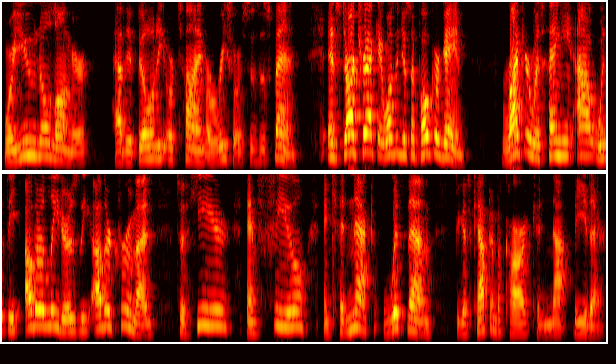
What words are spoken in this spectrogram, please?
where you no longer have the ability or time or resources to spend. In Star Trek, it wasn't just a poker game. Riker was hanging out with the other leaders, the other crewmen, to hear and feel and connect with them because Captain Picard could not be there.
